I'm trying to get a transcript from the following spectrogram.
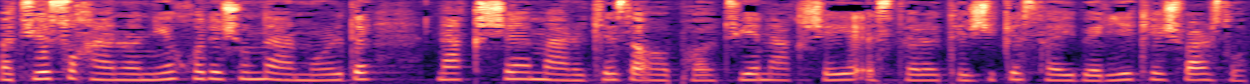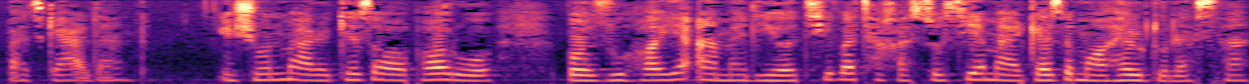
و توی سخنرانی خودشون در مورد نقش مراکز آپا توی نقشه استراتژیک سایبری کشور صحبت کردند. ایشون مراکز آپا رو بازوهای عملیاتی و تخصصی مرکز ماهر دونستن.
